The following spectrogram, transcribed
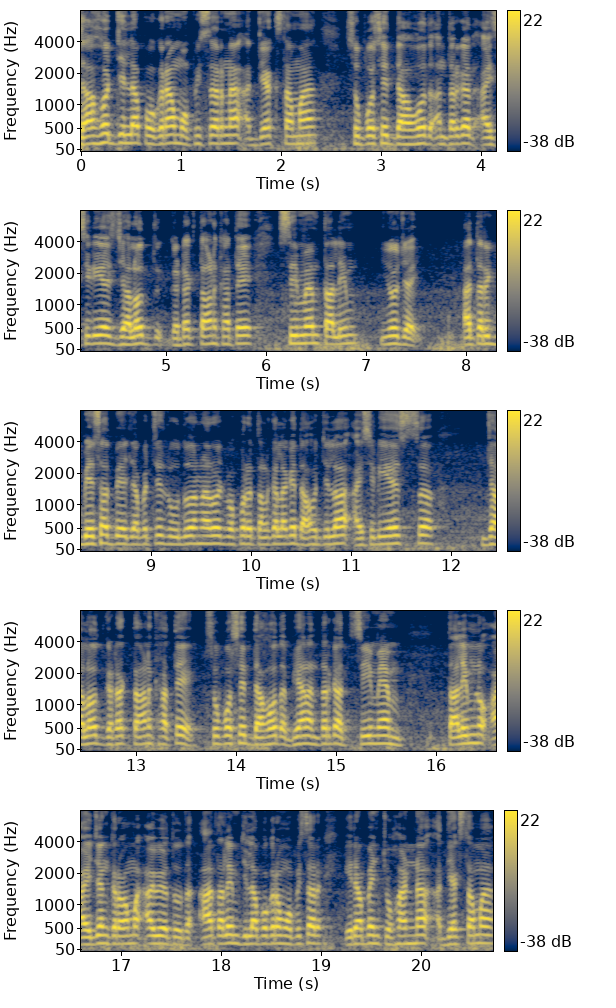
દાહોદ જિલ્લા પ્રોગ્રામ ઓફિસરના અધ્યક્ષતામાં સુપોષિત દાહોદ અંતર્ગત આઈસીડીએસ ઝાલોદ ઘટક ત્રણ ખાતે સીમેમ તાલીમ યોજાઈ. આ તારીખ બે સાત બે હજાર પચીસ બુધવારના રોજ બપોરે ત્રણ કલાકે દાહોદ જિલ્લા આઈસીડીએસ ઝાલોદ ઘટક ત્રણ ખાતે સુપોષિત દાહોદ અભિયાન અંતર્ગત સીમેમ તાલીમનું આયોજન કરવામાં આવ્યું હતું. આ તાલીમ જિલ્લા પ્રોગ્રામ ઓફિસર ઈરાબેન ચૌહાણના અધ્યક્ષતામાં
